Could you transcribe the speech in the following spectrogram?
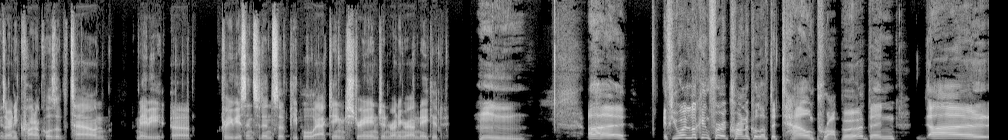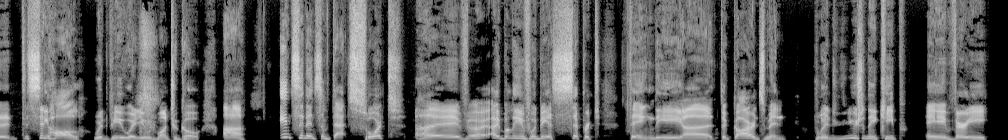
is there any chronicles of the town? Maybe uh previous incidents of people acting strange and running around naked. Hmm. Uh if you are looking for a chronicle of the town proper, then uh the city hall would be where you would want to go. Uh incidents of that sort uh I believe would be a separate thing. The uh the guardsmen would usually keep a very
